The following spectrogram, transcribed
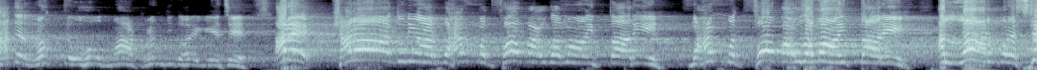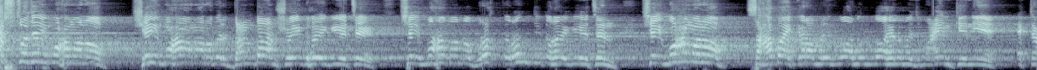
তাদের রক্তে ওহুদ মাঠ রঞ্জিত হয়ে গিয়েছে। আরে, সারা দুনিয়ার মোহাম্মদ তারিখ মোহাম্মদ তারিখ, আল্লাহর পরে শ্রেষ্ঠ যেই মহামানব, সেই মহামানবের দান্ডান শহীদ হয়ে গিয়েছে, সেই মহামানব রক্ত রঞ্জিত হয়ে গিয়েছেন, সেই মহামানব সাহাবাই কারাম রিদওয়ানুল্লাহ আজমাইনকে নিয়ে একটা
